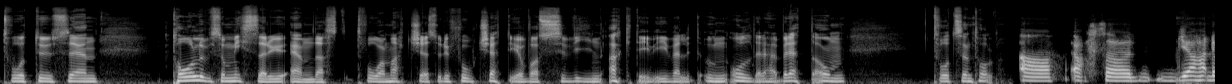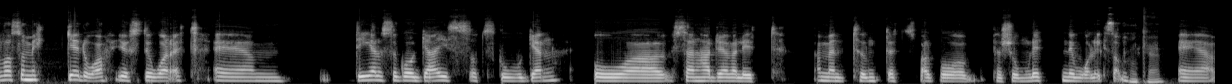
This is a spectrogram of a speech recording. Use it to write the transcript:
2012 så missar du ju endast två matcher, så du fortsätter ju att vara svinaktiv i väldigt ung ålder här. Berätta om 2012. Ja, alltså ja, det var så mycket då just det året. Ehm, dels så går guys åt skogen och sen hade jag väldigt ja, men, tungt dödsfall på personligt nivå liksom. Okej. Eh,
